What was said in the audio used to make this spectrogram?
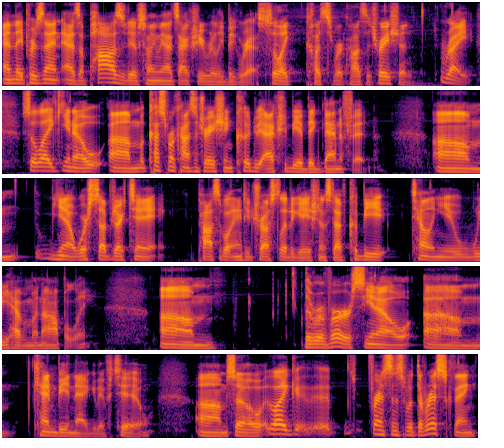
And they present as a positive something that's actually a really big risk. So, like customer concentration. Right. So, like, you know, um, customer concentration could actually be a big benefit. Um, you know, we're subject to possible antitrust litigation and stuff, could be telling you we have a monopoly. Um, the reverse, you know, um, can be a negative too. Um, so, like, uh, for instance, with the risk thing,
